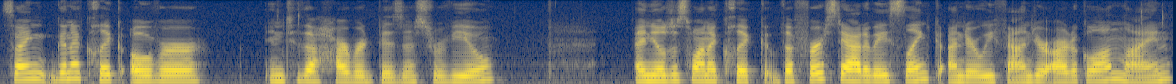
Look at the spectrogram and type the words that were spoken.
So I'm going to click over into the Harvard Business Review and you'll just want to click the first database link under We Found Your Article Online.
